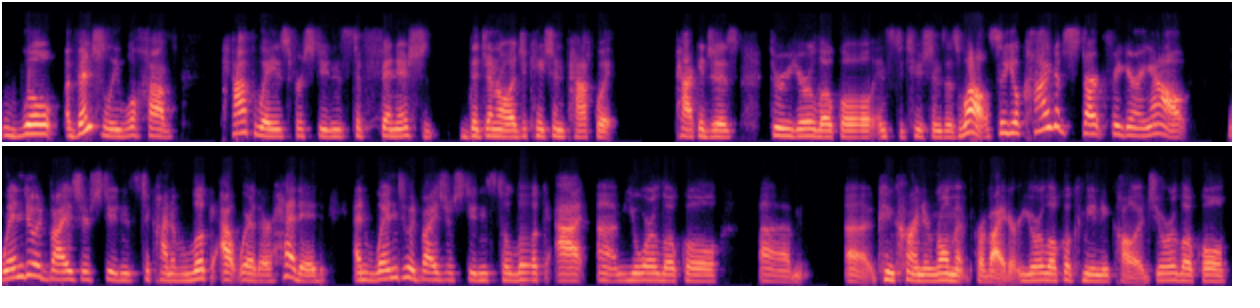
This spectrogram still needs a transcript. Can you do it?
we'll eventually we'll have pathways for students to finish the general education pathway packages through your local institutions as well. So you'll kind of start figuring out when to advise your students to kind of look at where they're headed and when to advise your students to look at um, your local um, uh, concurrent enrollment provider, your local community college, your local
